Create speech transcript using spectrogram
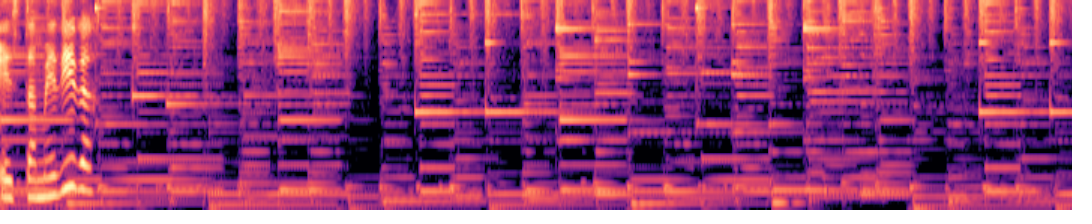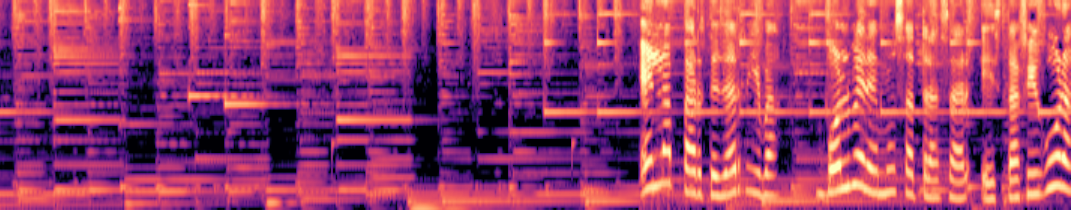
esta medida. En la parte de arriba volveremos a trazar esta figura.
